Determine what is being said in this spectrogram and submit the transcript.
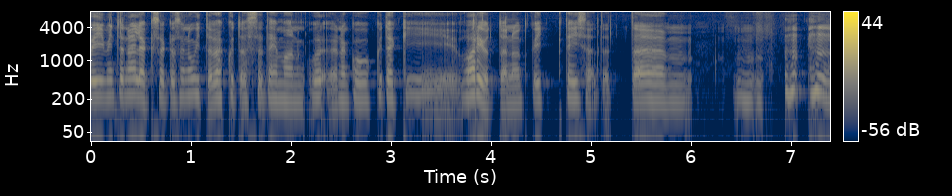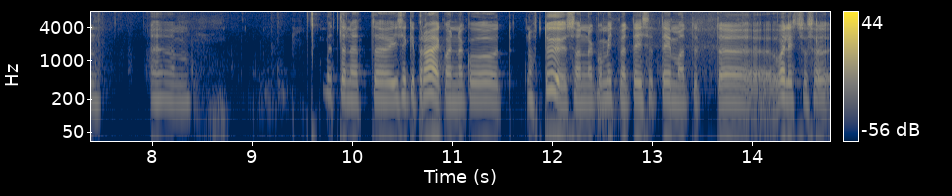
või mitte naljakas, aga see on huvitav jah, kuidas see teema on nagu kuidagi varjutanud kõik teised, et ähm, ähm, mõtlen, et äh, isegi praegu on nagu noh, töös on nagu mitmed teised teemad, et äh, valitsusel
